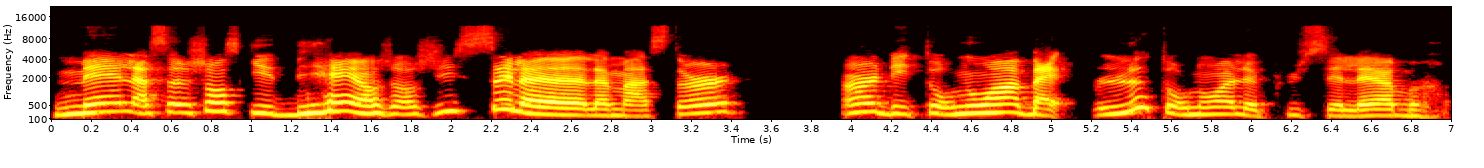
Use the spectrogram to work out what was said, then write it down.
Mais la seule chose qui est bien en Georgie, c'est le, le master, un des tournois, ben le tournoi le plus célèbre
